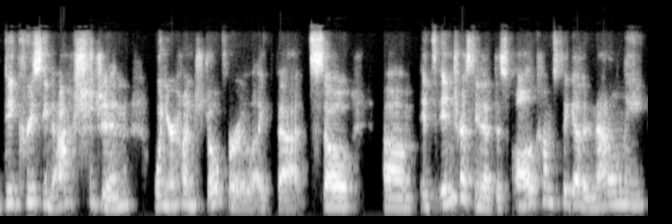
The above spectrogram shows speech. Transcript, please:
decreasing oxygen when you're hunched over like that. So um, it's interesting that this all comes together, not only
